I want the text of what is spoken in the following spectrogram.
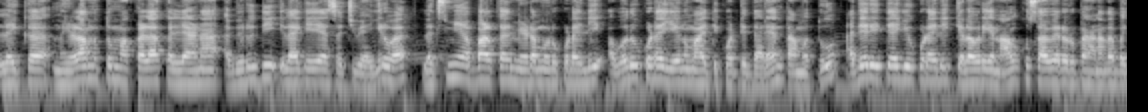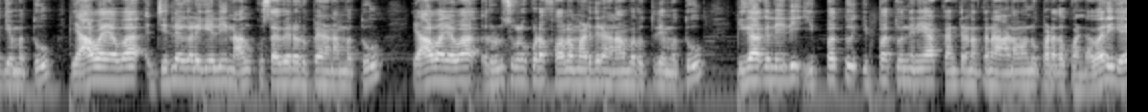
ಲೈಕ್ ಮಹಿಳಾ ಮತ್ತು ಮಕ್ಕಳ ಕಲ್ಯಾಣ ಅಭಿವೃದ್ಧಿ ಇಲಾಖೆಯ ಸಚಿವೆಯಾಗಿರುವ ಲಕ್ಷ್ಮಿ ಹೆಬ್ಬಾಳ್ಕರ್ ಮೇಡಮ್ ಅವರು ಕೂಡ ಇಲ್ಲಿ, ಅವರು ಕೂಡ ಏನು ಮಾಹಿತಿ ಕೊಟ್ಟಿದ್ದಾರೆ ಅಂತ ಮತ್ತು ಅದೇ ರೀತಿಯಾಗಿಯೂ ಕೂಡ ಇಲ್ಲಿ ಕೆಲವರಿಗೆ ನಾಲ್ಕು ಸಾವಿರ ರೂಪಾಯಿ ಹಣದ ಬಗ್ಗೆ ಮತ್ತು ಯಾವ ಯಾವ ಜಿಲ್ಲೆಗಳಿಗೆ ಇಲ್ಲಿ ನಾಲ್ಕು ಸಾವಿರ ರೂಪಾಯಿ ಹಣ ಮತ್ತು ಯಾವ ಯಾವ ರೂಲ್ಸ್ಗಳು ಕೂಡ ಫಾಲೋ ಮಾಡಿದರೆ ಹಣ ಬರುತ್ತದೆ ಮತ್ತು ಈಗಾಗಲೇ ಇಲ್ಲಿ ಇಪ್ಪತ್ತು ಇಪ್ಪತ್ತೊಂದನೆಯ ಕಂತಿನತನ ಹಣವನ್ನು ಪಡೆದುಕೊಂಡವರಿಗೆ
